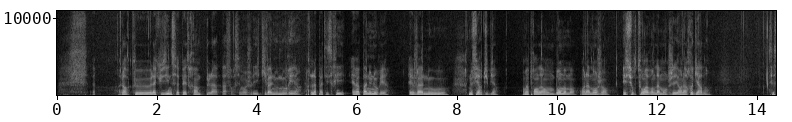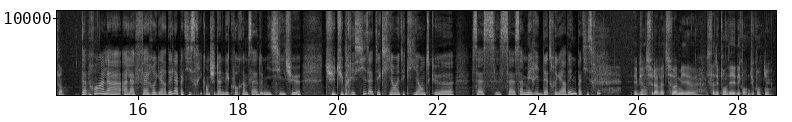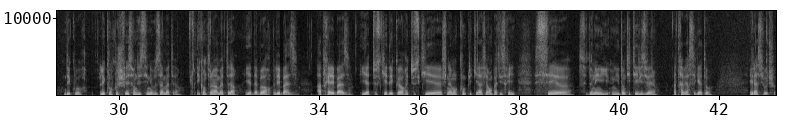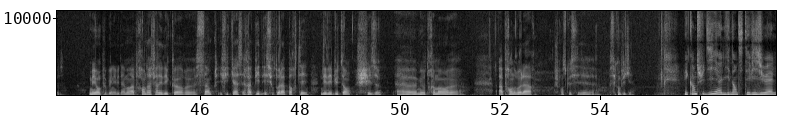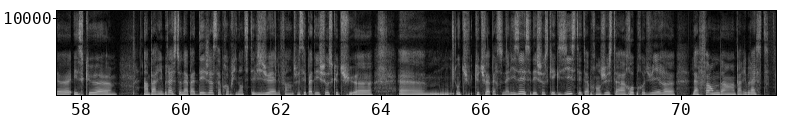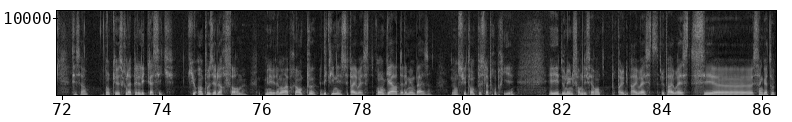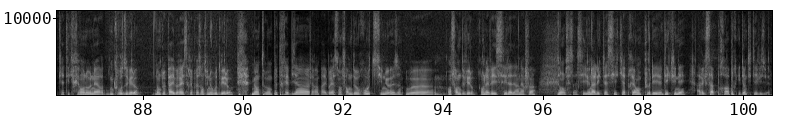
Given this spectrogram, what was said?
Alors que la cuisine, ça peut être un plat pas forcément joli qui va nous nourrir. La pâtisserie, elle va pas nous nourrir, elle va nous, nous faire du bien. On va prendre un bon moment en la mangeant et surtout avant de la manger en la regardant. C'est ça. T'apprends à la, à la faire regarder la pâtisserie quand tu donnes des cours comme ça à domicile. Tu, précises à tes clients et tes clientes que ça, ça, mérite d'être regardé une pâtisserie? Eh bien, cela va de soi, mais euh, ça dépend du contenu des cours. Les cours que je fais sont destinés aux amateurs. Et quand on est amateur, il y a d'abord les bases. Après les bases, il y a tout ce qui est décor et tout ce qui est euh, finalement compliqué à faire en pâtisserie. C'est euh, se donner une identité visuelle à travers ces gâteaux. Et là, c'est autre chose. Mais on peut bien évidemment apprendre à faire des décors euh, simples, efficaces, rapides et surtout à la portée des débutants chez eux. Euh, mais autrement, euh, apprendre l'art, je pense que c'est compliqué. Mais quand tu dis l'identité visuelle, est-ce que un Paris-Brest n'a pas déjà sa propre identité visuelle? Enfin, tu vois, c'est pas des choses que tu, que tu vas personnaliser. C'est des choses qui existent et tu apprends juste à reproduire la forme d'un Paris-Brest. C'est ça. Donc euh, ce qu'on appelle les classiques, qui ont imposé leur forme. Bien évidemment, après, on peut décliner ce Paris-Brest. On garde les mêmes bases, et ensuite, on peut se l'approprier et donner une forme différente. Pour parler du Paris-Brest, le Paris-Brest, c'est euh, un gâteau qui a été créé en l'honneur d'une course de vélo. Donc le Paris-Brest représente une route vélo, mais on, peut très bien faire un Paris-Brest en forme de route sinueuse ou euh, en forme de vélo. On l'avait essayé la dernière fois. Donc c'est ça, il y en a les classiques, après on peut les décliner avec sa propre identité visuelle.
